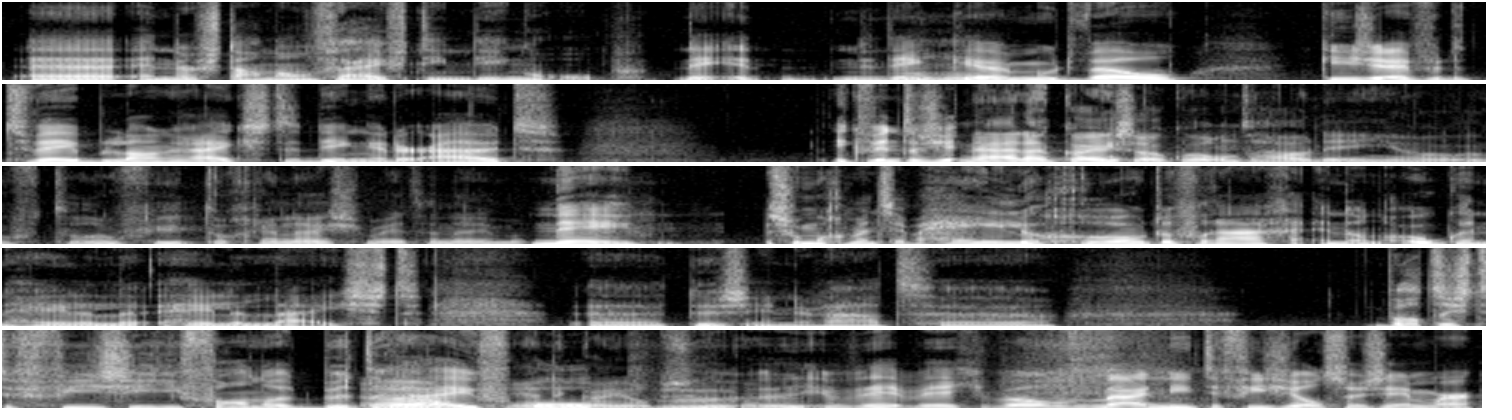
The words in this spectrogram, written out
eh, en er staan dan 15 dingen op. Nee, ik ik denk, Mhm. je moet wel kiezen even de twee belangrijkste dingen eruit. Ik vind als je... Nou, dan kan je ze ook wel onthouden in je hoofd. Dan hoef je toch geen lijstje mee te nemen. Nee, sommige mensen hebben hele grote vragen en dan ook een hele, hele lijst. Eh, dus inderdaad, eh, wat is de visie van het bedrijf Oh, ja, die op? je we- weet je wel, maar niet de visie als een zin, maar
